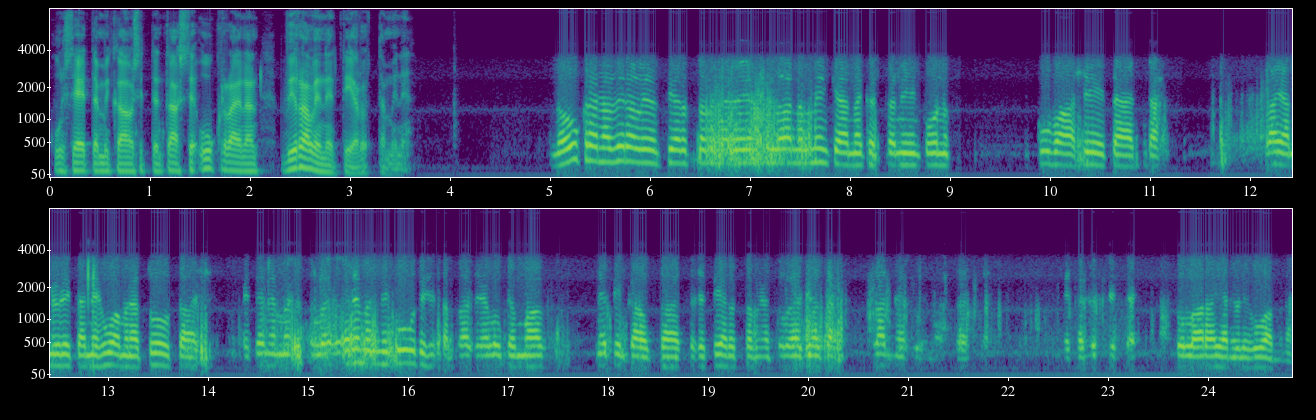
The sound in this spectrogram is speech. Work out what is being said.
kuin se, että mikä on sitten taas se Ukrainan virallinen tiedottaminen? No Ukrainan virallinen tiedottaminen ei kyllä anna minkäännäköistä niin kuin kuvaa siitä, että rajan yli tänne huomenna tultaisiin. enemmän, se tulee, enemmän niin uutisista pääsee lukemaan netin kautta, että se tiedottaminen tulee sieltä lännen suunnasta, että, että nyt sitten tullaan rajan yli huomenna.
